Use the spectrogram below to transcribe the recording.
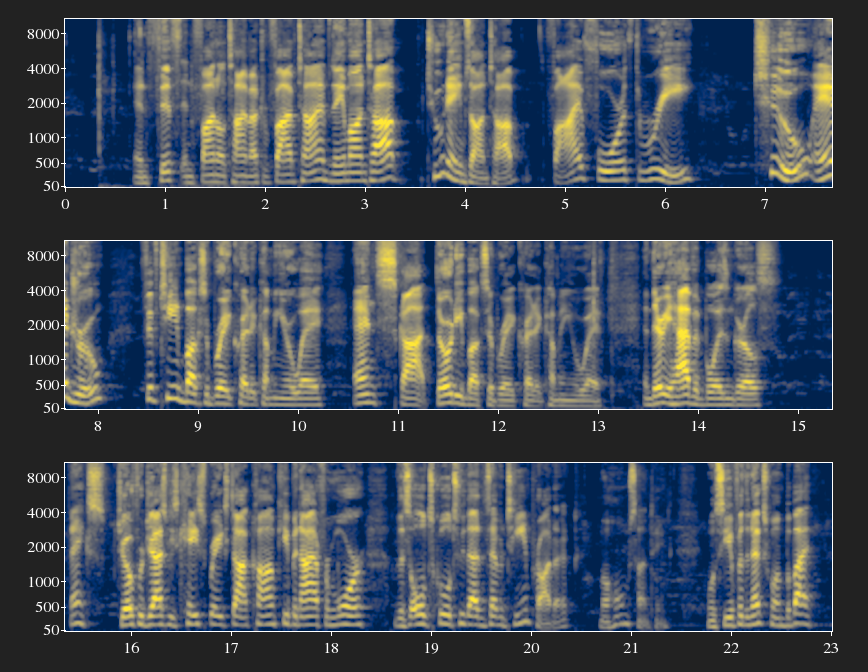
and fifth and final time after five times. Name on top. Two names on top five, four, three, two. Andrew, 15 bucks a break credit coming your way. And Scott, 30 bucks a break credit coming your way. And there you have it, boys and girls. Thanks. Joe for jaspyscasebreaks.com. Keep an eye out for more of this old school 2017 product, Mahomes Hunting. We'll see you for the next one. Bye bye.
